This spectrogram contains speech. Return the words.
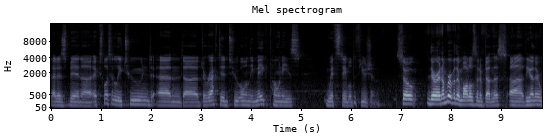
that has been uh, explicitly tuned and uh, directed to only make ponies with stable diffusion. So there are a number of other models that have done this. Uh, the other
